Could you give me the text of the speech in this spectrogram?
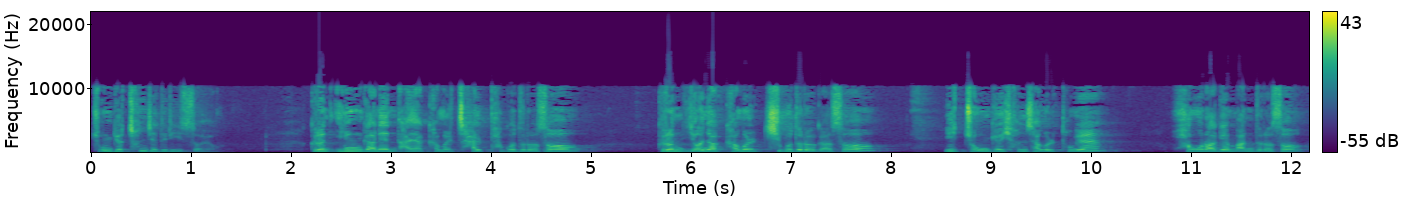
종교 천재들이 있어요. 그런 인간의 나약함을 잘 파고들어서 그런 연약함을 치고 들어가서 이 종교 현상을 통해 황홀하게 만들어서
